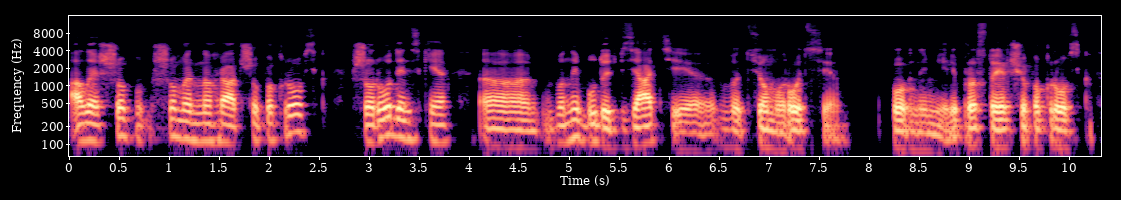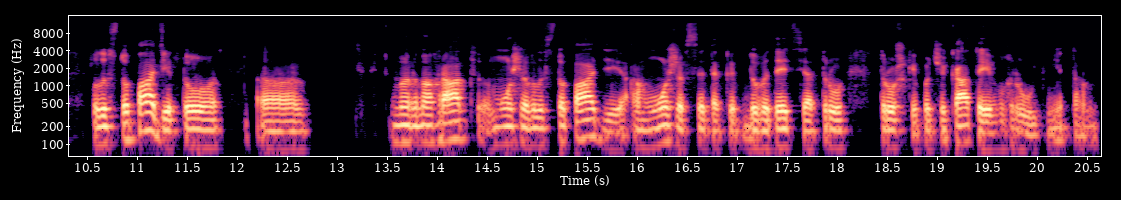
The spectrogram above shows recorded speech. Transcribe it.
але що, що Мирноград, що Покровськ, що Родинське, вони будуть взяті в цьому році в повній мірі. Просто якщо Покровськ в листопаді, то е, Мирноград може в листопаді, а може все-таки доведеться тро, трошки почекати і в грудні там.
